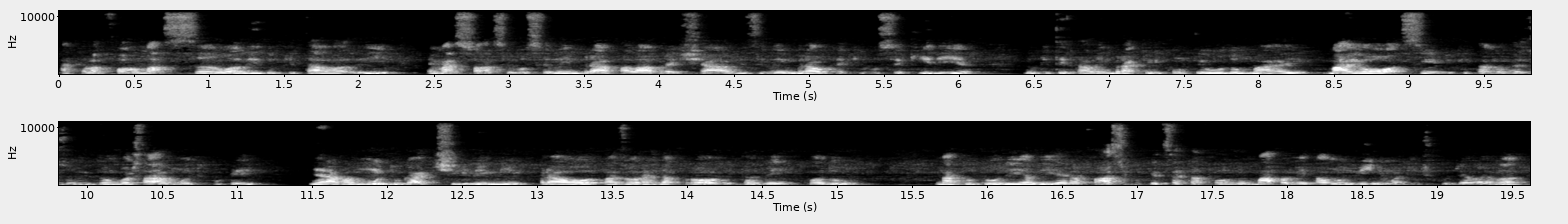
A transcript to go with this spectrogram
aquela formação ali do que estava ali, é mais fácil você lembrar palavras-chave e lembrar o que é que você queria do que tentar lembrar aquele conteúdo mai, maior, assim, do que está no resumo. Então eu gostava muito, porque gerava muito gatilho em mim para as horas da prova e também quando na tutoria ali era fácil, porque de certa forma o mapa mental, no mínimo, a gente podia levar.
